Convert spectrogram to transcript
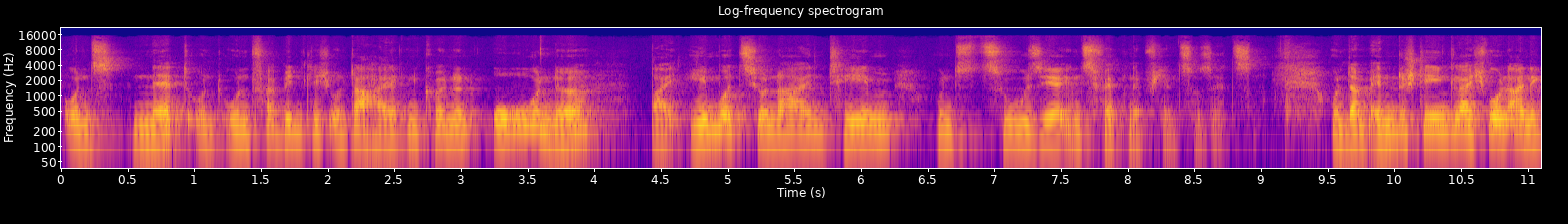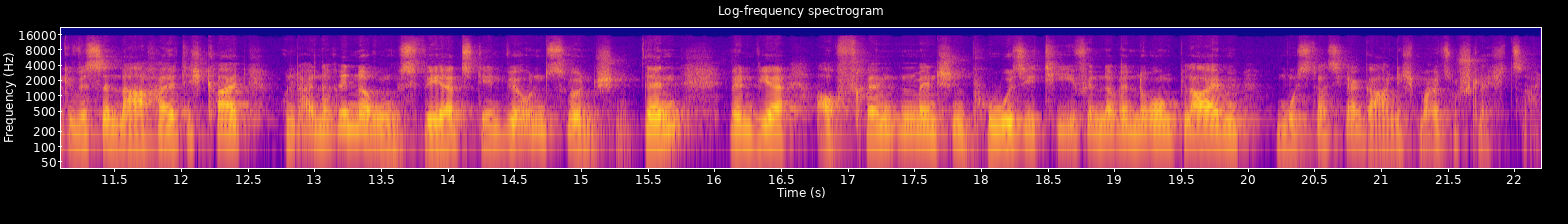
uns nett und unverbindlich unterhalten können, ohne bei emotionalen Themen uns zu sehr ins Fettnäpfchen zu setzen. Und am Ende stehen gleichwohl eine gewisse Nachhaltigkeit und ein Erinnerungswert, den wir uns wünschen. Denn wenn wir auch fremden Menschen positiv in Erinnerung bleiben, muss das ja gar nicht mal so schlecht sein.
